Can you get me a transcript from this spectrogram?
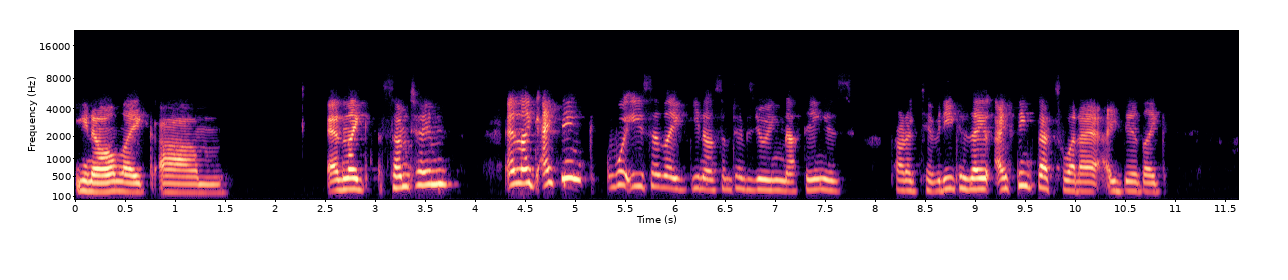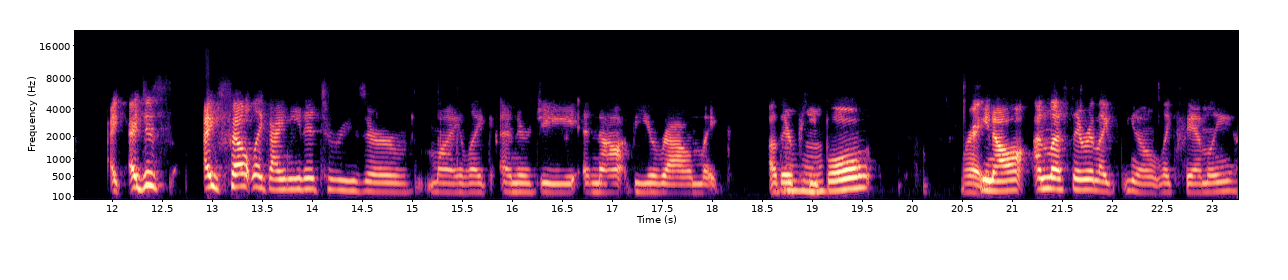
You know, like um and like sometimes and like I think what you said like, you know, sometimes doing nothing is productivity because I I think that's what I I did like I I just I felt like I needed to reserve my like energy and not be around like other Mhm. people, Right. you know, unless they were like, you know, like family.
